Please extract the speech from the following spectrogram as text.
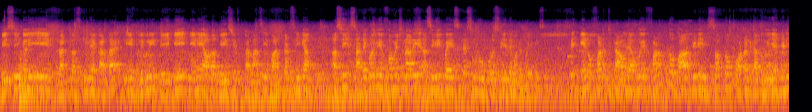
ਬੇਸਿਕਲੀ ਇਹ ਡਰੱਗ ਤਸਕਰੀ ਦਾ ਕਰਦਾ ਇਹ ਡਿਲੀਵਰੀ ਦੇ ਕੇ ਇਹਨੇ ਆਪਦਾ ਬੇਸ ਸ਼ਿਫਟ ਕਰਨਾ ਸੀ ਵਾਂਟਡ ਸੀਗਾ। ਅਸੀਂ ਸਾਡੇ ਕੋਲ ਵੀ ਇਨਫੋਰਮੇਸ਼ਨ ਆ ਰਹੀ ਹੈ, ਅਸੀਂ ਵੀ ਪਏ ਸੀ ਤੇ ਸੰਗਰੂਰ ਪੁਲਿਸ ਵੀ ਇਹਦੇ ਮਗਰ ਪਈ ਹੋਈ ਸੀ। ਤੇ ਇਹਨੂੰ ਫੜਨ ਚ ਕਾਮਯਾਬ ਹੋਏ, ਫੜਨ ਤੋਂ ਬਾਅਦ ਜਿਹੜੀ ਸਭ ਤੋਂ ਇੰਪੋਰਟੈਂਟ ਗੱਲ ਹੋਈ ਹੈ, ਜਿਹੜੀ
